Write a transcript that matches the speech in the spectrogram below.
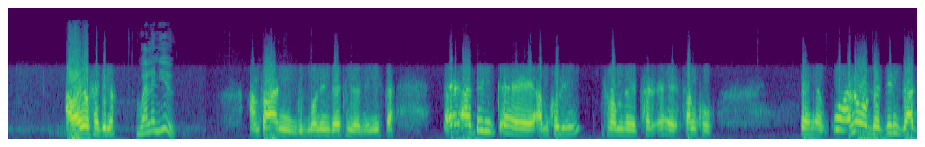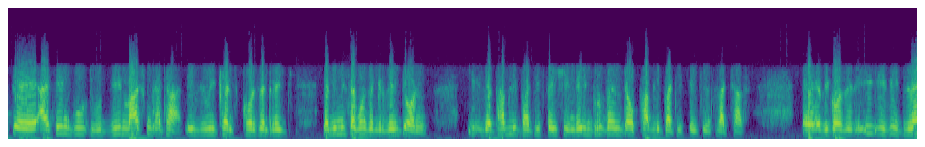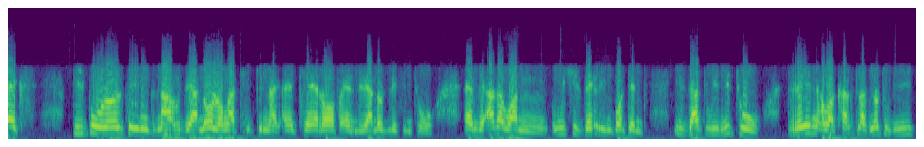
How are you, Fatima? Well, and you? I'm fine. Good morning, the minister. Uh, I think uh, I'm calling from the uh, Sanko. Uh, one of the things that uh, I think would, would be much better if we can concentrate, the minister concentrate on is the public participation, the improvement of public participation structures. Uh, because it, if it lacks, people think now they are no longer taken uh, care of and they are not listened to. And the other one, which is very important, is that we need to train our councillors not to be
